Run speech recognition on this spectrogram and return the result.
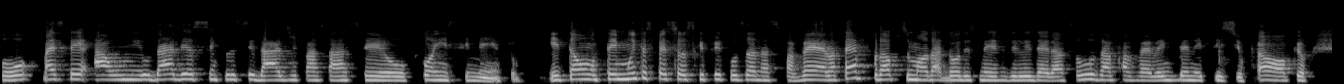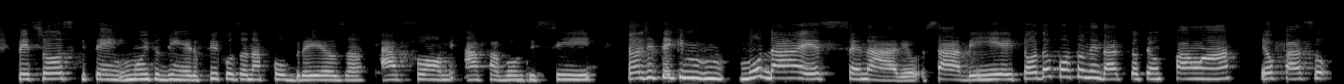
for, mas ter a humildade e a simplicidade de passar seu conhecimento. Então, tem muitas pessoas que ficam usando as favelas, até próprios moradores mesmo de liderança usam a favela em benefício próprio. Pessoas que têm muito dinheiro ficam usando a pobreza, a fome a favor de si. Então, a gente tem que mudar esse cenário, sabe? E toda oportunidade que eu tenho que falar, eu faço.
